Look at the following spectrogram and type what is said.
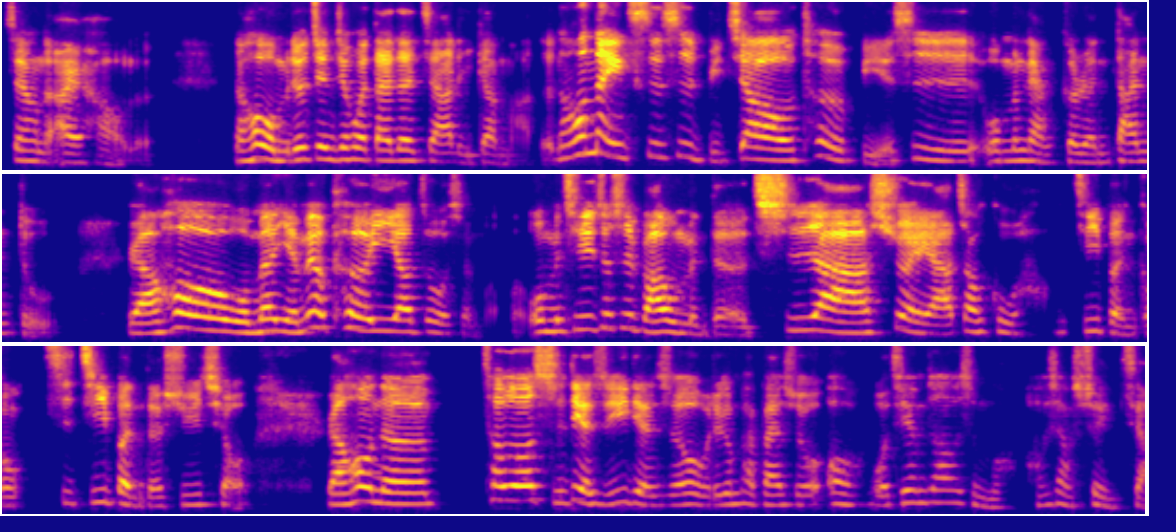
这样的爱好了，然后我们就渐渐会待在家里干嘛的。然后那一次是比较特别，是我们两个人单独，然后我们也没有刻意要做什么，我们其实就是把我们的吃啊、睡啊照顾好，基本功基基本的需求，然后呢。差不多十点十一点的时候，我就跟拍拍说：“哦，我今天不知道为什么好想睡觉。”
